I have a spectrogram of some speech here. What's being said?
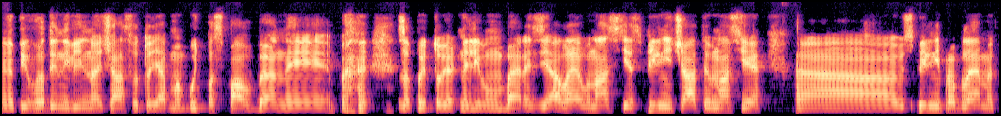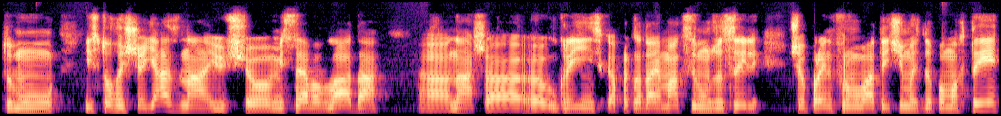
е, півгодини вільного часу, то я б, мабуть, поспав би, а не запитував, як на лівому березі. Але у нас є спільні чати, у нас є е, спільні проблеми. Тому із того, що я знаю, що місцева влада. е, Наша е, українська прикладає максимум зусиль, щоб проінформувати і чимось допомогти.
